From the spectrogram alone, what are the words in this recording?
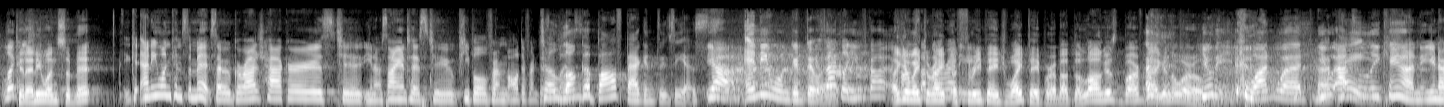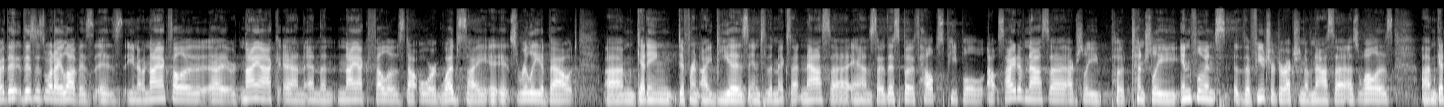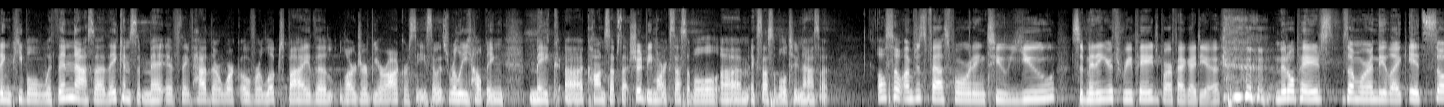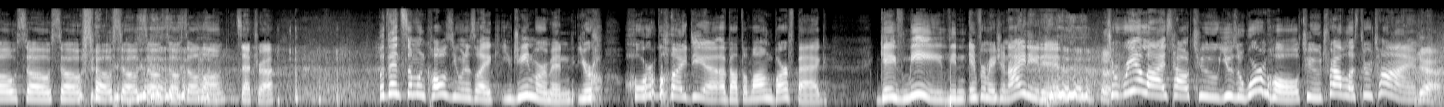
Look, Can anyone submit? Anyone can submit. So garage hackers to you know scientists to people from all different To disciplines. longer bath bag enthusiasts. Yeah. Anyone could do it. Exactly. You've got. I I can't wait to write a three-page white paper about the longest barf bag in the world. You. One word per you page. absolutely can. You know, th- this is what I love is, is you know, NIAC Fellow, uh, NIAC and, and the NIACfellows.org website. It, it's really about um, getting different ideas into the mix at NASA. And so this both helps people outside of NASA actually potentially influence the future direction of NASA, as well as um, getting people within NASA. They can submit if they've had their work overlooked by the larger bureaucracy. So it's really helping make uh, concepts that should be more accessible um, accessible to NASA. Also, I'm just fast forwarding to you submitting your three page barfag idea. Middle page somewhere in the like, it's so, so, so, so, so, so, so, so long, etc. But then someone calls you and is like, Eugene Mirman, your horrible idea about the long barf bag gave me the information I needed to realize how to use a wormhole to travel us through time yeah,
